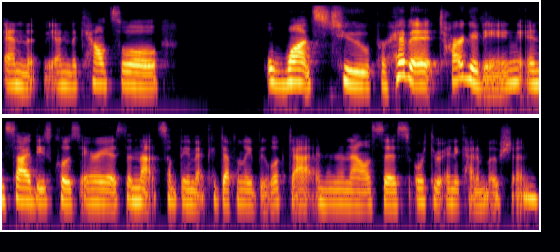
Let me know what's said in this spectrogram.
and, and the council wants to prohibit targeting inside these closed areas, then that's something that could definitely be looked at in an analysis or through any kind of motion.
